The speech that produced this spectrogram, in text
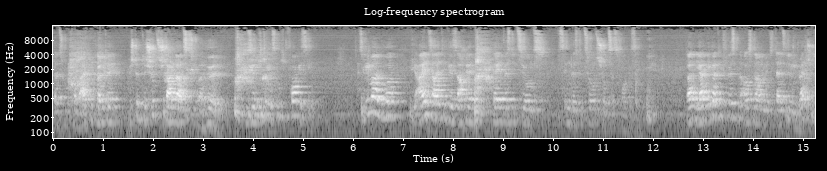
dazu verleiten könnte, bestimmte Schutzstandards zu erhöhen. Diese Richtung ist nicht vorgesehen. Es ist immer nur die einseitige Sache Investitions, des Investitionsschutzes vorgesehen. Dann ja, Negativlistenausnahmen mit Stencil und Ratchet.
